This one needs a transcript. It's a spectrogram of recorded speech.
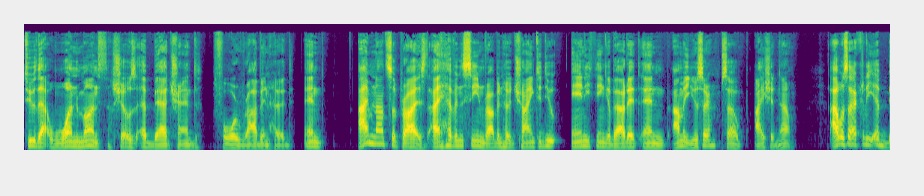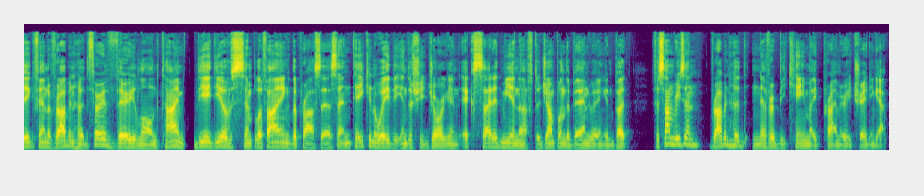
to that one month shows a bad trend for Robinhood. And I'm not surprised. I haven't seen Robinhood trying to do anything about it, and I'm a user, so I should know. I was actually a big fan of Robinhood for a very long time. The idea of simplifying the process and taking away the industry jargon excited me enough to jump on the bandwagon, but for some reason, Robinhood never became my primary trading app.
